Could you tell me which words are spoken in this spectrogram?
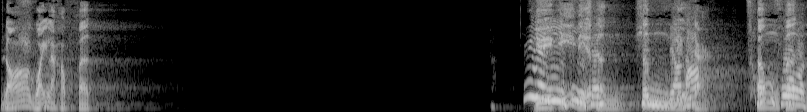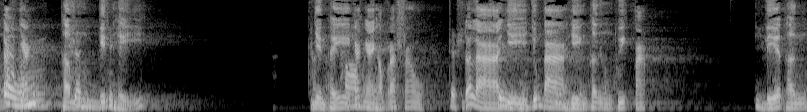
Đó gọi là học phật. Duy ý địa thần Tâm liễu đạt. Tông Phật đắc văn Thâm kính hỷ. Nhìn thấy các ngài học ra sao Đó là vì chúng ta hiện thân thuyết Pháp. Địa thần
